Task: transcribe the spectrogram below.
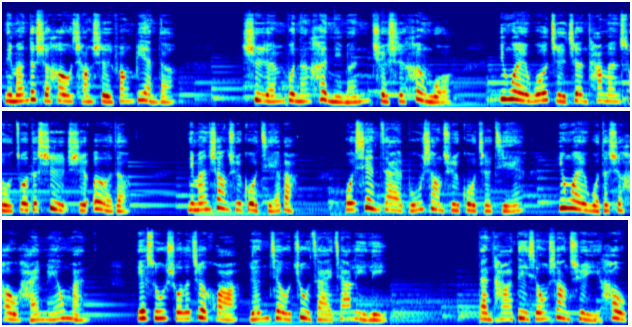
你们的时候常是方便的。世人不能恨你们，却是恨我，因为我指证他们所做的事是恶的。你们上去过节吧。”我现在不上去过这节，因为我的时候还没有满。耶稣说了这话，人就住在加利利。但他弟兄上去以后，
